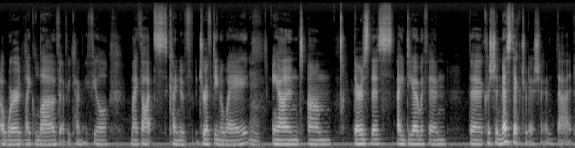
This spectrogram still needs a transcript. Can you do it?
a word like love every time i feel my thoughts kind of drifting away. And um, there's this idea within the christian mystic tradition that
